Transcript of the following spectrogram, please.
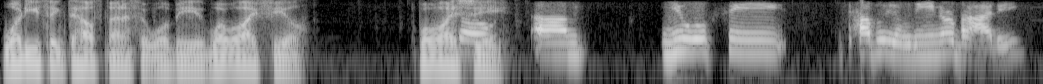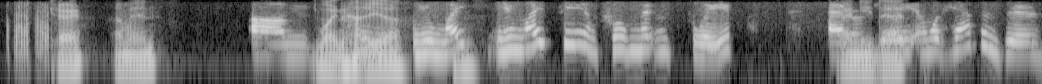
What do you think the health benefit will be? What will I feel? What will I see? Um, you will see probably a leaner body. Okay, I'm in. Um, Why not? You, yeah. You might you might see improvement in sleep. Energy, I need that. And what happens is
